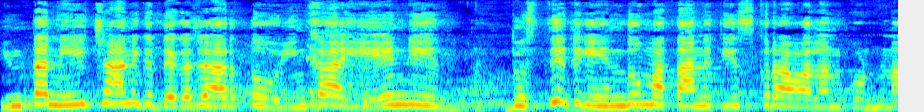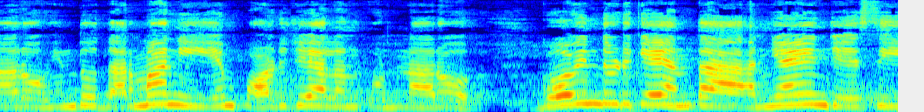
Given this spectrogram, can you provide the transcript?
ఇంత నీచానికి దిగజారుతూ ఇంకా ఏంది దుస్థితికి హిందూ మతాన్ని తీసుకురావాలనుకుంటున్నారో హిందూ ధర్మాన్ని ఏం పాడు చేయాలనుకుంటున్నారో గోవిందుడికే ఎంత అన్యాయం చేసి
